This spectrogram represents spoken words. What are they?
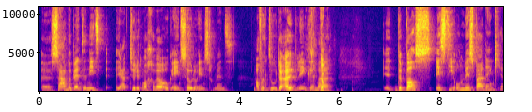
eh, samen bent en niet... Ja, natuurlijk mag er wel ook één solo-instrument af en toe eruit blinken. Maar Ja. de bas, is die onmisbaar, denk je?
